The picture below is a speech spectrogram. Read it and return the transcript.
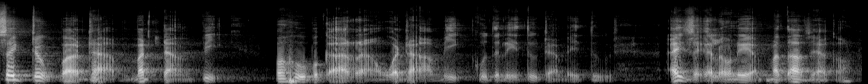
စိတ်တုပ္ပါဒမတ္တံပိဘဟုပကာရံဝဋ္ဌာမိကုသလေတုတ္တမေတုတဲ့အဲ့စကလုံးတွေကမှတ်သားစရာကောင်းတယ်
